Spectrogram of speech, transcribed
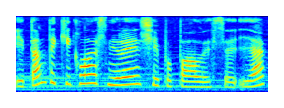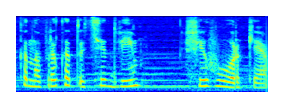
І там такі класні речі попалися, як, наприклад, оці дві фігурки.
